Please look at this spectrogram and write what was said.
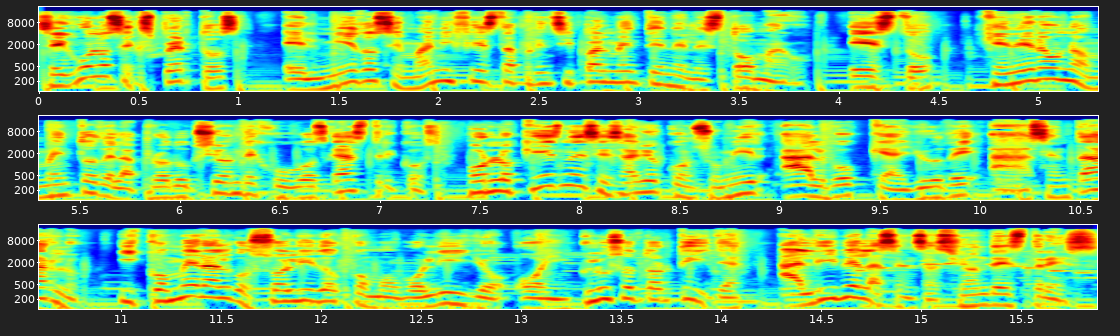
Según los expertos, el miedo se manifiesta principalmente en el estómago. Esto genera un aumento de la producción de jugos gástricos, por lo que es necesario consumir algo que ayude a asentarlo. Y comer algo sólido como bolillo o incluso tortilla alivia la sensación de estrés.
